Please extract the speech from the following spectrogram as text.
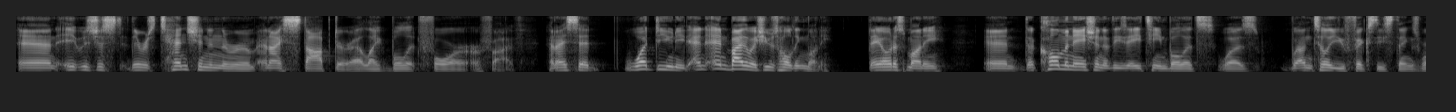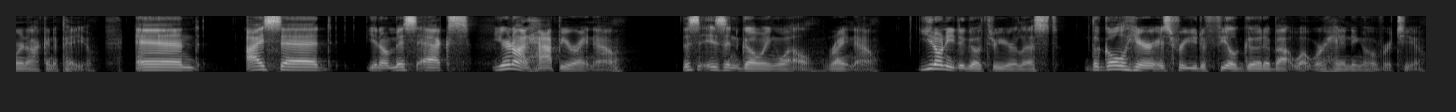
and it was just, there was tension in the room. And I stopped her at like bullet four or five. And I said, What do you need? And, and by the way, she was holding money. They owed us money. And the culmination of these 18 bullets was "Well, until you fix these things, we're not going to pay you. And I said, You know, Miss X, you're not happy right now. This isn't going well right now. You don't need to go through your list. The goal here is for you to feel good about what we're handing over to you.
